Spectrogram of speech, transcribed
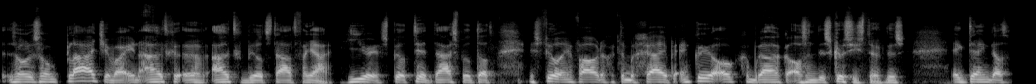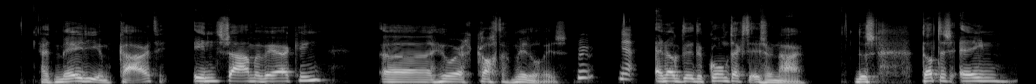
Zo'n zo plaatje waarin uitge, uitgebeeld staat van ja, hier speelt dit, daar speelt dat, is veel eenvoudiger te begrijpen en kun je ook gebruiken als een discussiestuk. Dus ik denk dat het medium kaart in samenwerking uh, heel erg krachtig middel is. Hm, ja. En ook de, de context is ernaar. Dus dat is één,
